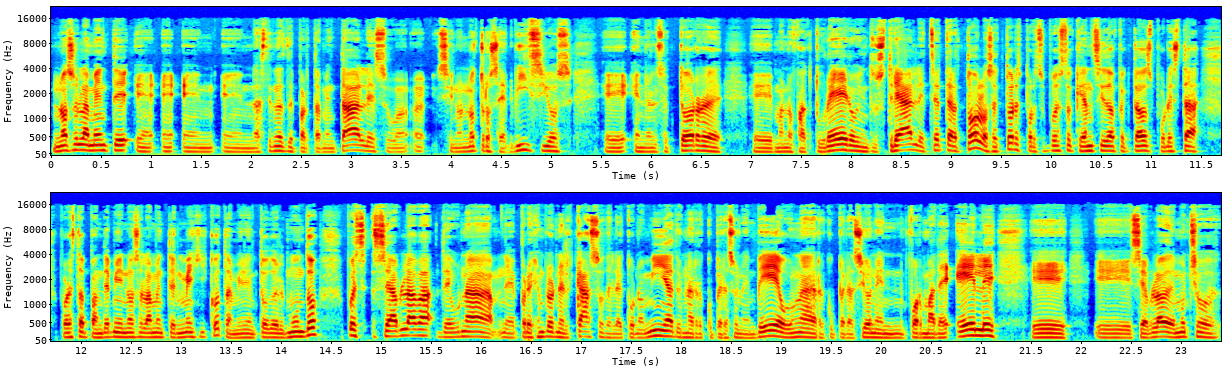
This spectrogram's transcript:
no solamente en, en, las tiendas departamentales, eh, sino en otros servicios, eh, en el sector eh, manufacturero, industrial, etcétera, todos los sectores, por supuesto, que han sido afectados por esta, por esta pandemia y no solamente en México, también en todo el mundo, pues se hablaba de una, por ejemplo, en el caso de la economía, de una recuperación en B o una recuperación en forma de L. Eh, eh, se hablaba de muchos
